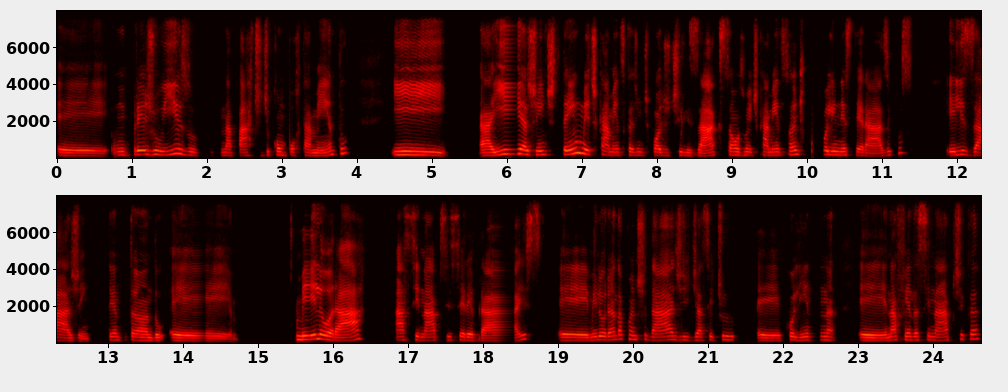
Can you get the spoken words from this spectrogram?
é, um prejuízo na parte de comportamento, e aí a gente tem medicamentos que a gente pode utilizar, que são os medicamentos anticolinesterásicos, eles agem tentando é, melhorar as sinapses cerebrais, é, melhorando a quantidade de acetilcolina é, na fenda sináptica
